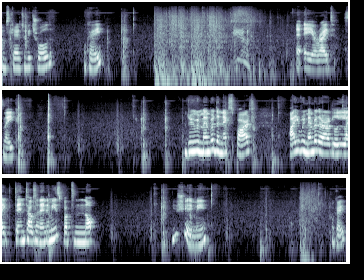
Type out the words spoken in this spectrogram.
I'm scared to be trolled. Okay. Eh, eh, you're right, Snake. Do you remember the next part? I remember there are like 10,000 enemies, but not... You shitting me? Okay.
